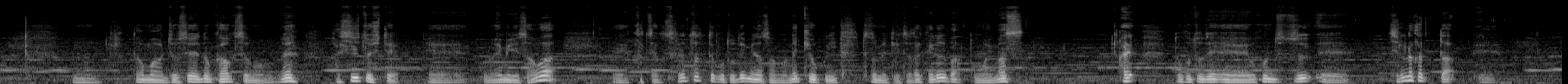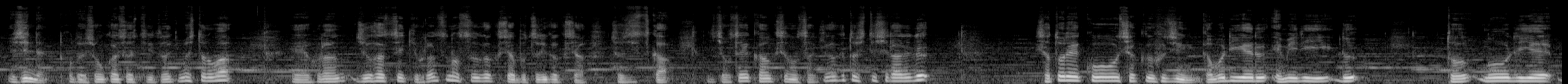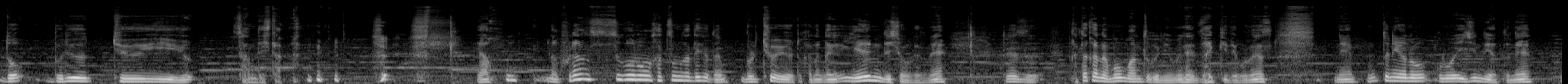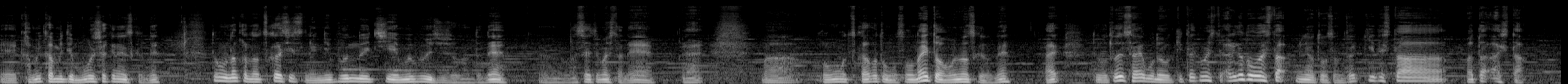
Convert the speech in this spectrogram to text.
うん、だからまあ女性の科学者のね走りとして、えー、このエミリーさんは、え活躍されたってことで皆さんのね記憶に留めていただければと思います。はいということで、えー、本日、えー、知らなかった、え、偉人伝ということで紹介させていただきましたのは、えー、フラン18世紀フランスの数学者物理学者著述家女性科学者の先駆けとして知られるシャトレ公爵夫人ガブリエル・エミリー・ル・トノリエ・ド・ブリュートゥイユさんでした。いやほんなフランス語の発音ができるとねブルチューユとかなんか言えるんでしょうけどね。とりあえずカタカナも満足に読めないザッキーでございます。ね本当にあのこの偉人でやってねえー、カミカミで申し訳ないですけどね。でもなんか懐かしいですね。2分の 1MV 事情なんでね、うん、忘れてましたね。はい。まあ今後使うこともそうないとは思いますけどね。はい。ということで最後までお聴きいただきましてありがとうございました。みなとさんザッキーでした。また明日。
